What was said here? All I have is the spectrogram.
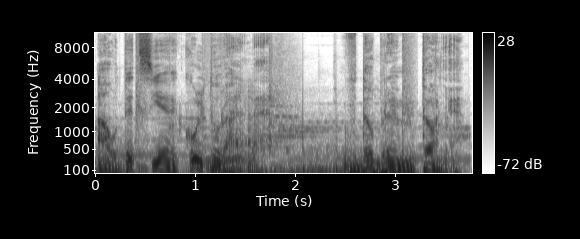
Audycje kulturalne w dobrym tonie.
